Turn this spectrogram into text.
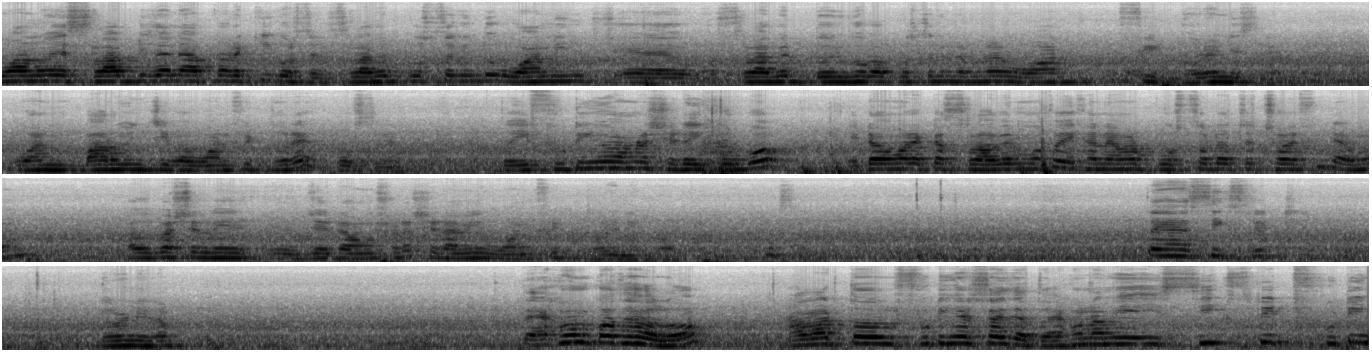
ওয়ান ওয়ে স্ল্যাব ডিজাইনে আপনারা কী করছেন? স্ল্যাবের প্রস্থ কিন্তু ওয়ান ইঞ্চ স্ল্যাবের দৈর্ঘ্য বা প্রস্থ কিন্তু আপনারা ওয়ান ফিট ধরে নিছিলেন। ওয়ান বারো ইঞ্চি বা ওয়ান ফিট ধরে করছিলেন। তো এই ফুটিংও আমরা সেটাই করব। এটাও আমার একটা স্ল্যাবের মতো। এখানে আমার প্রস্থটা হচ্ছে ছয় ফিট এবং ওই পাশে যেটা অংশটা, সেটা আমি ওয়ান ফিট ধরে নিব আর কি? তো এখানে সিক্স ফিট ধরে নিলাম। তো এখন কথা হলো, আমার তো ফুটিংয়ের সাইজ এত, এখন আমি এই সিক্স ফিট ফুটিং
